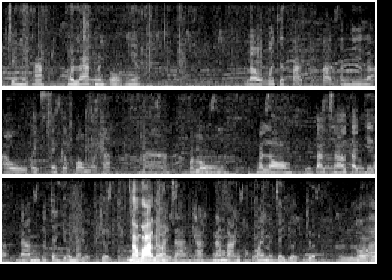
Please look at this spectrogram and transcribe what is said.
อกใช่ไหมคะ พอรากมันออกเนี่ย เราก็จะตัดตัดอันนี้แล้วเอาไอ้ไอ้กระป๋องอะค่ะมามาลอง มาลองตัดเช้าตัดเย็นน้ำมันก็จะหยดหยดหยดอย่างน้ำหวานเหรอ อาจารย์ค่ะ น้ำหวานของอ้อยมันจะหยดหยดไม่เป็นเพไรราะว่า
